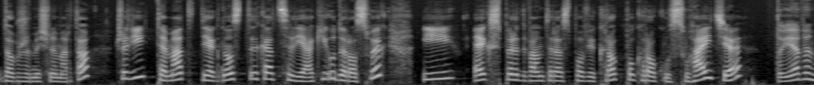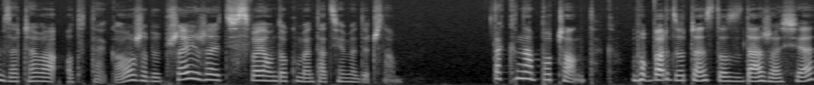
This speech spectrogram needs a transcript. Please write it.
Dobrze myślę, Marto? Czyli temat diagnostyka celiaki u dorosłych i ekspert Wam teraz powie krok po kroku. Słuchajcie, to ja bym zaczęła od tego, żeby przejrzeć swoją dokumentację medyczną. Tak na początek, bo bardzo często zdarza się,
